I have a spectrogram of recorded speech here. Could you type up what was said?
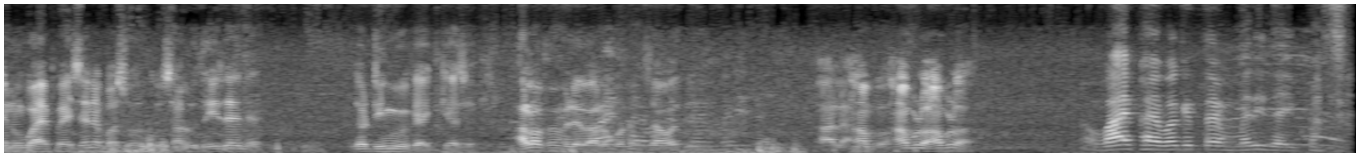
એનું વાઈફાઈ છે ને પાછું હરકું ચાલુ થઈ જાય ને જો ઢીંગું કાંઈક કહે છે. હાલો ફેમિલી વાલો લોકોને જવા દે. હાલે સાંભળો સાંભળો સાંભળો વાઈફાઈ વગર તો મરી જાય પાછા.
